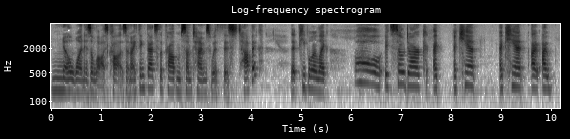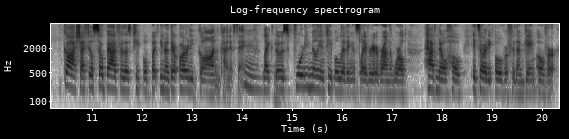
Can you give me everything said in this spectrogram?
no one is a lost cause. And I think that's the problem sometimes with this topic that people are like, oh, it's so dark. I, I can't, I can't, I, I, gosh, I feel so bad for those people, but you know, they're already gone kind of thing. Hmm. Like those 40 million people living in slavery around the world have no hope. It's already over for them, game over.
